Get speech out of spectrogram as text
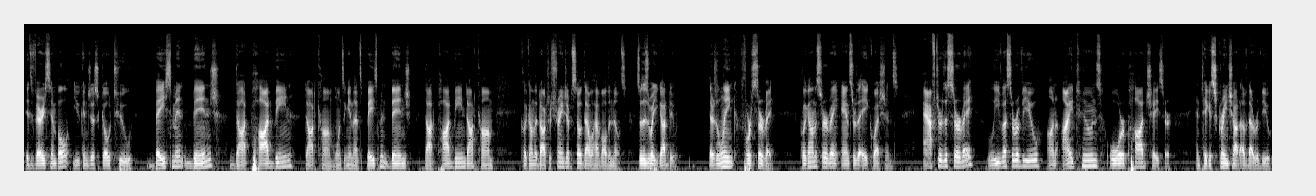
it's very simple. You can just go to basementbinge.podbean.com. Once again, that's basementbinge.podbean.com. Click on the Doctor Strange episode, that will have all the notes. So, this is what you got to do there's a link for survey. Click on the survey, answer the eight questions. After the survey, leave us a review on iTunes or Podchaser and take a screenshot of that review.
